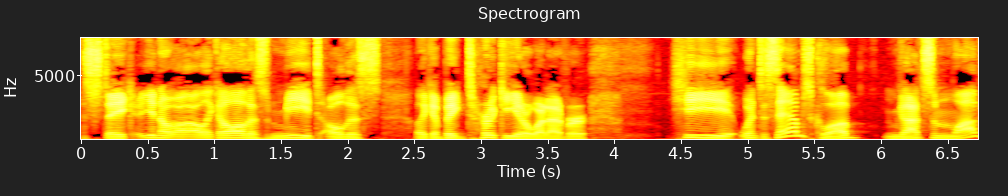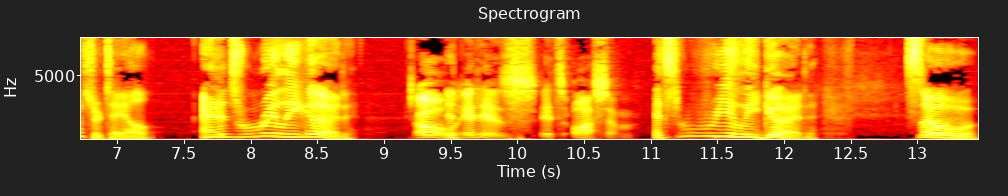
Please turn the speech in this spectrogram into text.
steak, you know, uh, like all this meat, all this like a big turkey or whatever, he went to Sam's Club and got some lobster tail, and it's really good. Oh, It- it is. It's awesome. It's really good. So,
